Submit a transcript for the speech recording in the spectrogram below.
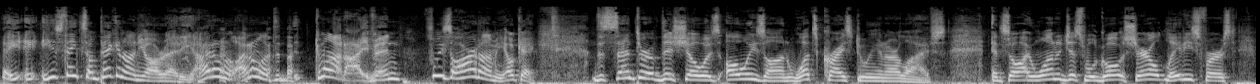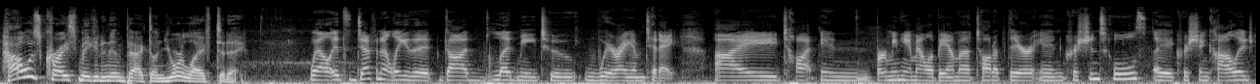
He, he- thinks I'm picking on you already. I don't know. I don't know. To, come on, Ivan. So hard on me. Okay. The center of this show is always on what's Christ doing in our lives, and so I want to just we'll go Cheryl, ladies first. How is Christ making an impact on your life today? Well, it's definitely that God led me to where I am today. I taught in Birmingham, Alabama, taught up there in Christian schools, a Christian college,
